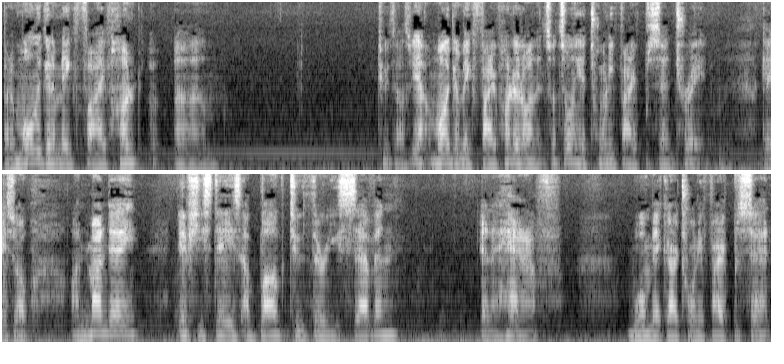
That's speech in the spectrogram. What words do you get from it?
But I'm only going to make 500, um, 2,000. Yeah, I'm only going to make 500 on it. So it's only a 25% trade. Okay. So on Monday, if she stays above 237 and a half, we'll make our 25%.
